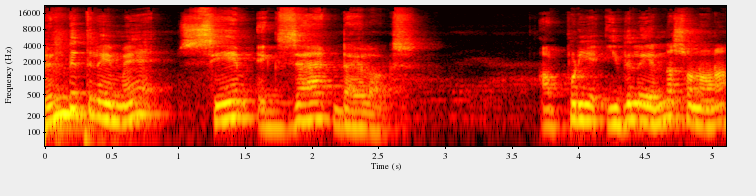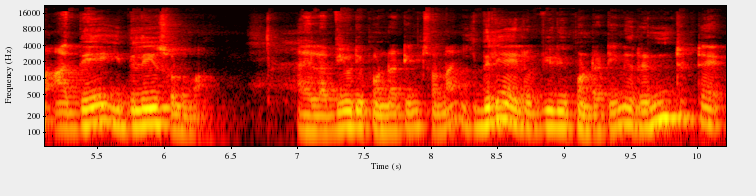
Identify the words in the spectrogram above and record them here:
ரெண்டுத்துலேயுமே சேம் எக்ஸாக்ட் டயலாக்ஸ் அப்படியே இதில் என்ன சொன்னான்னா அதே இதுலேயும் சொல்லுவான். ஐ லவ் யூடி பொண்டாட்டின்னு சொன்னால் இதுலேயும் ஐ லவ் யூடி பொண்டாட்டின்னு ரெண்டு டைம்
